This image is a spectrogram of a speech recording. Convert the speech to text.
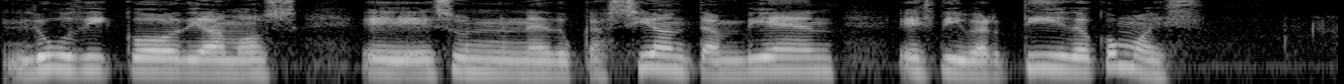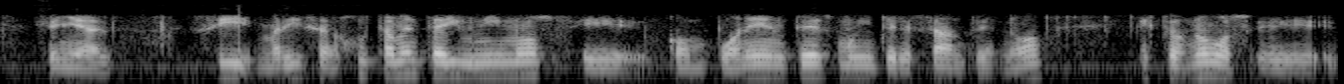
lúdico, digamos? Eh, ¿Es una educación también? ¿Es divertido? ¿Cómo es? Genial. Sí, Marisa, justamente ahí unimos eh, componentes muy interesantes, ¿no? Estos nuevos, eh,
